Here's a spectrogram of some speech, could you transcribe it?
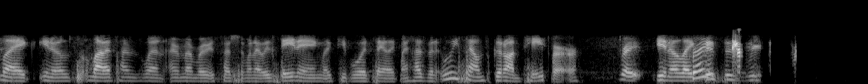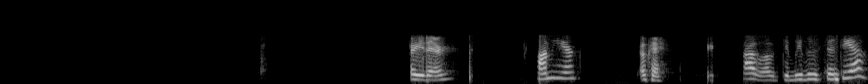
like you know a lot of times when I remember especially when I was dating, like people would say like my husband, "Ooh, he sounds good on paper." right. You know, like Right. this is Are you there? I'm here. Okay. Oh, well, did we lose Cynthia?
